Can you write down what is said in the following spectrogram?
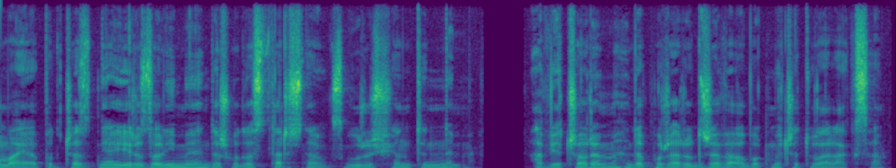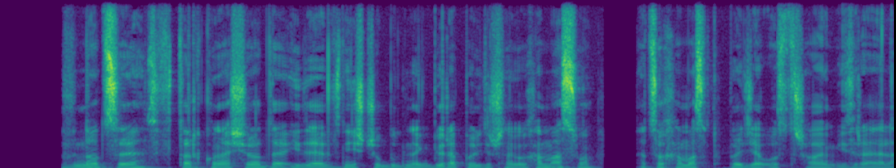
maja podczas Dnia Jerozolimy doszło do starć na wzgórzu świątynnym, a wieczorem do pożaru drzewa obok meczetu Al-Aqsa. W nocy z wtorku na środę IDF zniszczył budynek biura politycznego Hamasu, na co Hamas odpowiedział ostrzałem Izraela.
